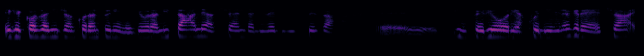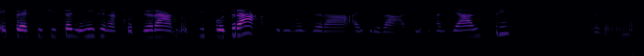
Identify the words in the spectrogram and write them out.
E che cosa dice ancora Antonini? Che ora l'Italia scende a livelli di spesa eh, inferiori a quelli della Grecia e presto i cittadini se ne accorgeranno. Chi potrà si rivolgerà ai privati, ma gli altri vedremo.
